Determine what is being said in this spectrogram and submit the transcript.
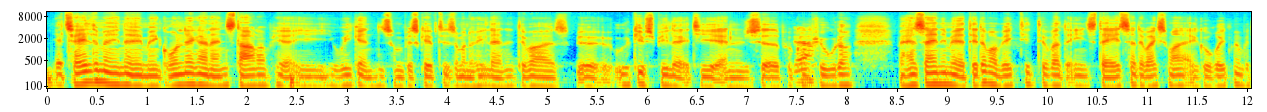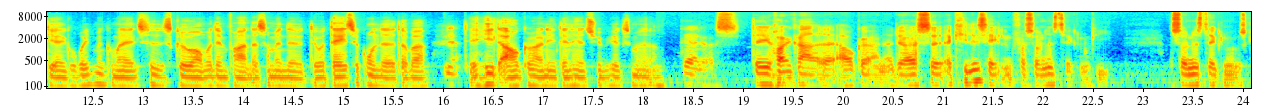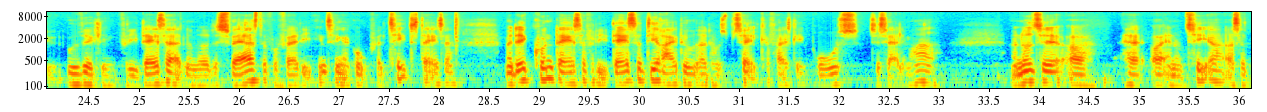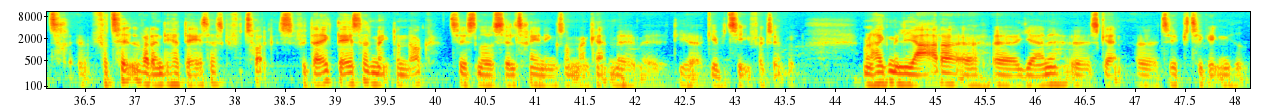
Jeg talte med en, øh, med en grundlægger af en anden startup her i weekenden, som beskæftigede sig med noget helt andet. Det var øh, udgiftsbilag, de analyserede på ja. computer. Men han sagde nemlig, at det, der var vigtigt, det var ens data. Det var ikke så meget algoritmer, fordi algoritmen kunne man altid skrive om, og den forandrer sig, men øh, det var datagrundlaget, der var ja. det er helt afgørende i den her type virksomheder. Det er det også. Det er i høj grad afgørende, og det er også akilleshælen for sundhedsteknologi sundhedsteknologiske udvikling. Fordi data er noget af det sværeste at få fat i. En ting er god kvalitetsdata, men det er ikke kun data, fordi data direkte ud af et hospital kan faktisk ikke bruges til særlig meget. Man er nødt til at, have, at annotere, altså fortælle, hvordan det her data skal fortolkes. For der er ikke datamængder nok til sådan noget selvtræning, som man kan med, med de her GPT for eksempel. Man har ikke milliarder af, af hjernescan øh, til tilgængelighed.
